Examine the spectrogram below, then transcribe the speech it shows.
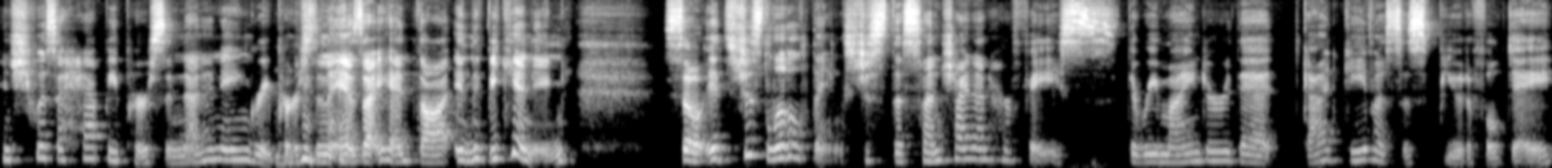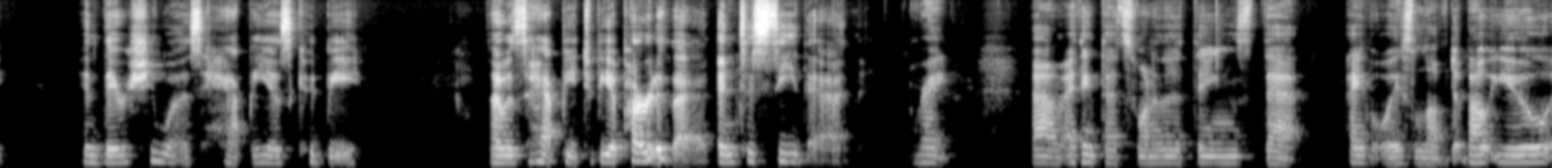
And she was a happy person, not an angry person, as I had thought in the beginning. So it's just little things, just the sunshine on her face, the reminder that God gave us this beautiful day. And there she was, happy as could be. I was happy to be a part of that and to see that. Right. Um, I think that's one of the things that I've always loved about you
